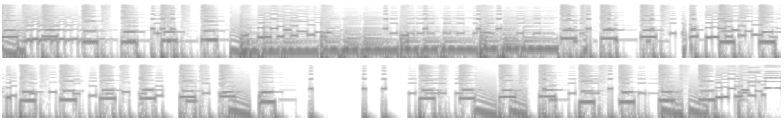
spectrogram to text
Thank you.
